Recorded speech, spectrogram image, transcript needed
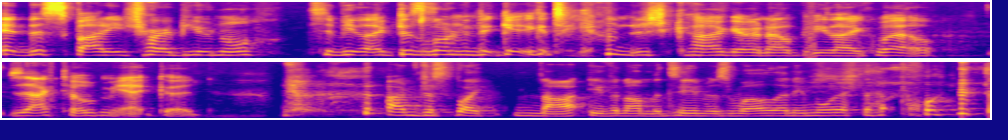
At the spotty tribunal to be like, does Lauren get to come to Chicago? And I'll be like, well, Zach told me I could. I'm just like not even on the team as well anymore at that point.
